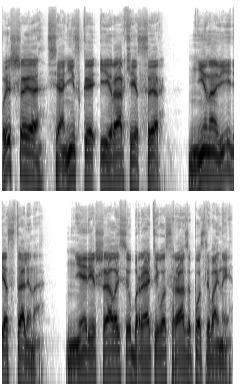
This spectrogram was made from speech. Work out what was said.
Высшая сионистская иерархия СССР, ненавидя Сталина, не решалась убрать его сразу после войны,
